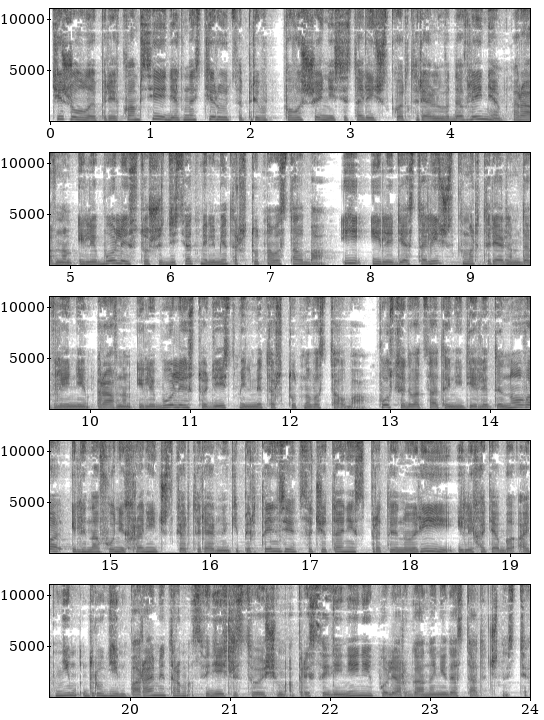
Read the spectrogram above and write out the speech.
Тяжелая преэклампсия диагностируется при повышении систолического артериального давления, равном или более 160 мм ртутного столба, и или диастолическом артериальном давлении, равном или более 110 мм ртутного столба. После 20 недели денова или на фоне хронической артериальной гипертензии в сочетании с протеинурией или хотя бы одним другим параметром, свидетельствующим о присоединении полиорганной недостаточности.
